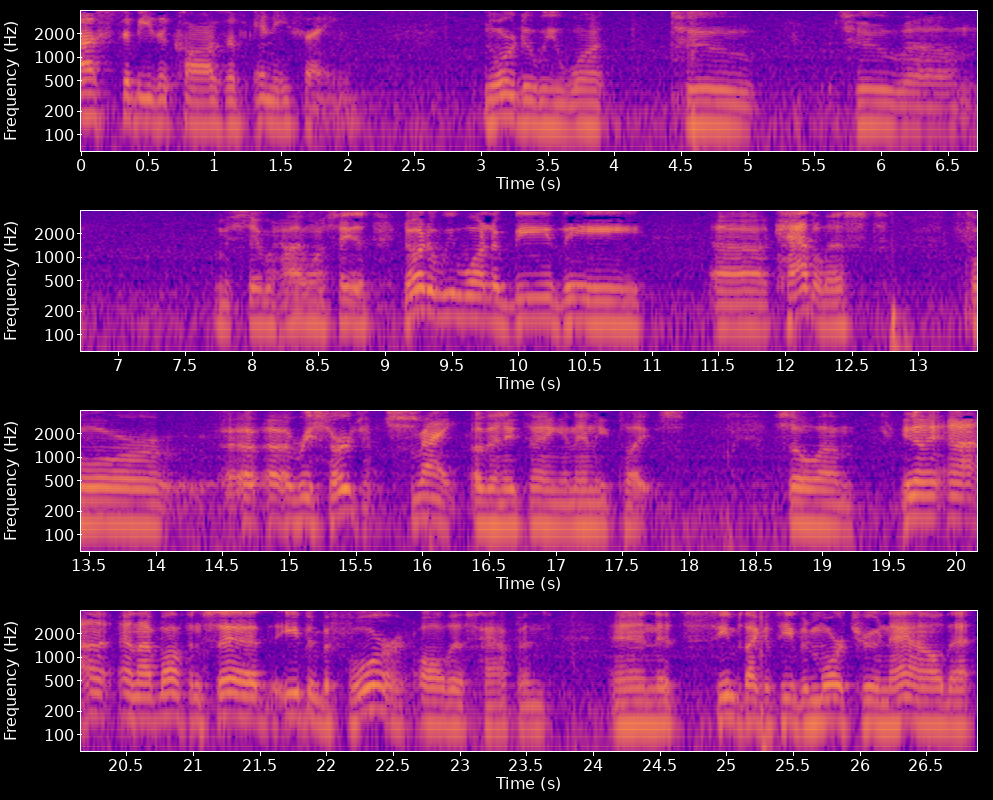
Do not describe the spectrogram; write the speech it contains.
us to be the cause of anything. Nor do we want to to um, let me see how I want to say this. Nor do we want to be the uh, catalyst for a, a, resurgence right. of anything in any place. So, um, you know, and, I've often said, even before all this happened, and it seems like it's even more true now that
